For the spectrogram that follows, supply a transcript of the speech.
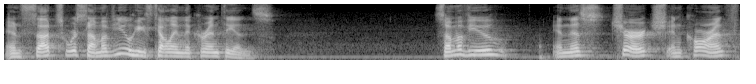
And such were some of you, he's telling the Corinthians. Some of you in this church in Corinth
